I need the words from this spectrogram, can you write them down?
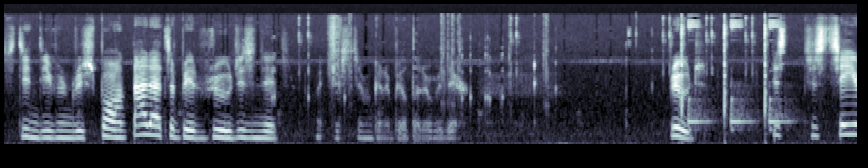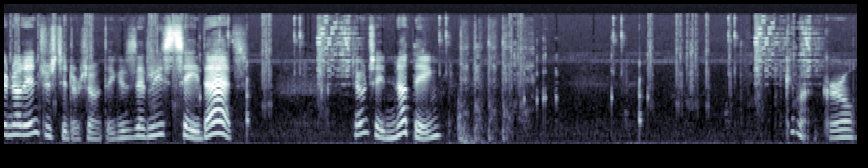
Just didn't even respond. Now that's a bit rude, isn't it? Wait, just I'm gonna build that over there. Rude. Just just say you're not interested or something. Just at least say that. Don't say nothing. Come on, girl.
